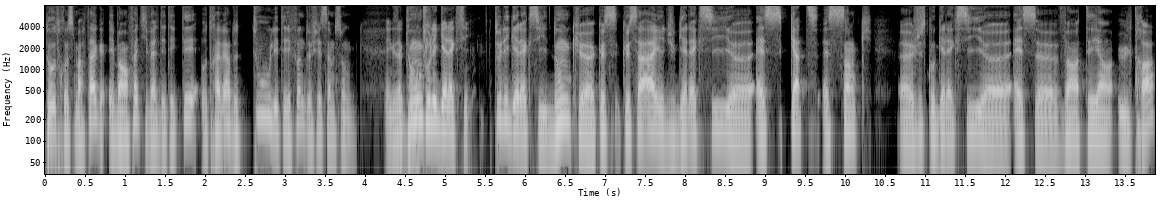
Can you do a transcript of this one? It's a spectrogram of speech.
d'autres Smart Tags, et eh ben en fait il va le détecter au travers de tous les téléphones de chez Samsung. Exactement. Donc, tous les Galaxy. Tous les Galaxy. Donc que, que ça aille du Galaxy S4, S5 jusqu'au Galaxy S21 Ultra.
